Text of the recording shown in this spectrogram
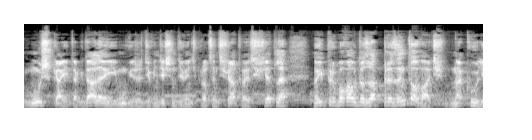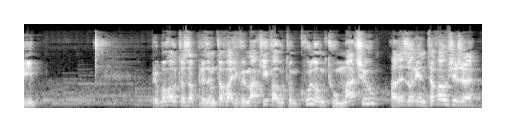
muszka i tak dalej, i mówi, że 99% światła jest w świetle, no i próbował to zaprezentować na kuli. Próbował to zaprezentować, wymachiwał tą kulą, tłumaczył, ale zorientował się, że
